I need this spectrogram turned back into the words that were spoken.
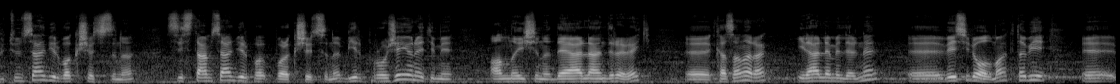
bütünsel bir bakış açısını, sistemsel bir ba- bakış açısını, bir proje yönetimi anlayışını değerlendirerek, e, kazanarak ilerlemelerine e, vesile olmak. Tabii e,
